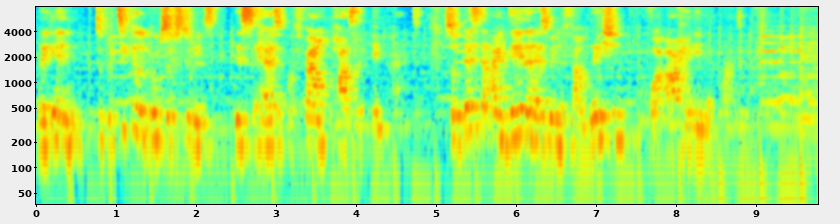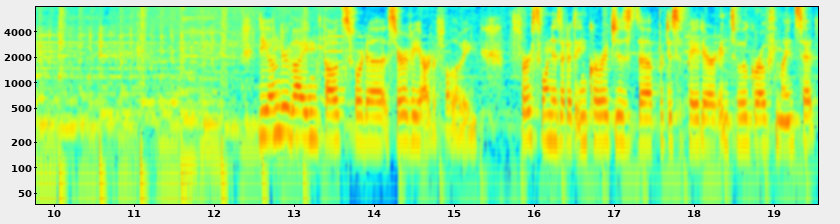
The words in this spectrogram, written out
and again, to particular groups of students, this has a profound positive impact. So that's the idea that has been the foundation for our Hang In There project. The underlying thoughts for the survey are the following. First one is that it encourages the participator into a growth mindset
